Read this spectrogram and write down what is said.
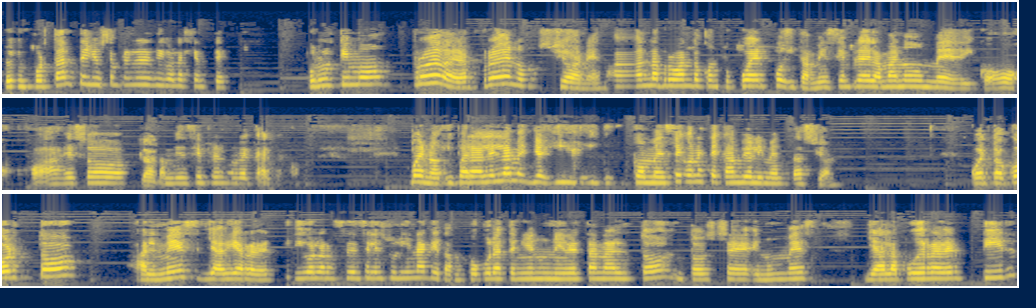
lo importante, yo siempre les digo a la gente, por último, prueben, prueben opciones, anda probando con tu cuerpo y también siempre de la mano de un médico, ojo, ¿ah? eso también siempre lo recalco. Bueno, y paralelamente, yo, y, comencé con este cambio de alimentación. Cuento corto, al mes ya había revertido la resistencia a la insulina, que tampoco la tenía en un nivel tan alto, entonces en un mes ya la pude revertir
